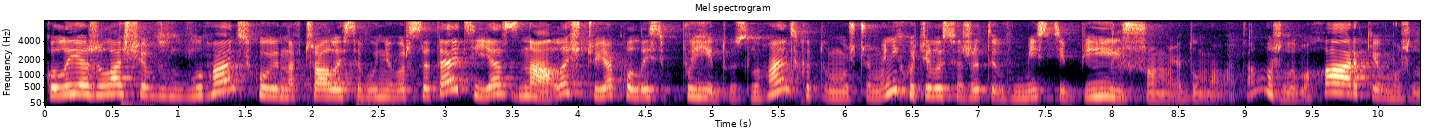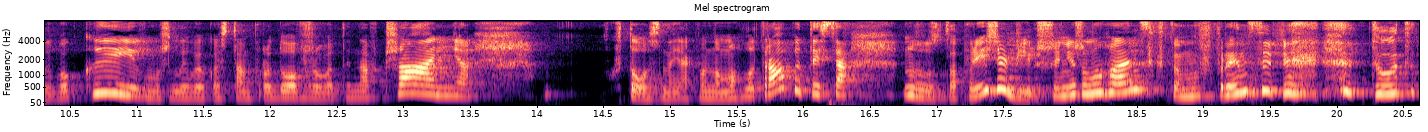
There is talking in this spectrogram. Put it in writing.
Коли я жила ще в Луганську і навчалася в університеті, я знала, що я колись поїду з Луганська, тому що мені хотілося жити в місті більшому. Я думала, там можливо Харків, можливо, Київ, можливо, якось там продовжувати навчання. Хто знає, як воно могло трапитися. Ну, Запоріжжя більше, ніж Луганськ, тому, в принципі, тут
